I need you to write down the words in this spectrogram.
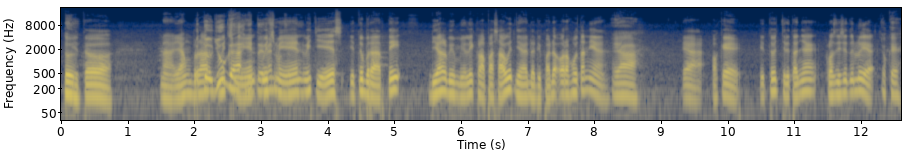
Tuh. gitu. Nah, yang berat Betul juga which mean, gitu kan which mean, which is itu berarti dia lebih memilih kelapa sawitnya daripada orang hutannya. Ya, Ya, oke. Itu ceritanya close di situ dulu ya. oke.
